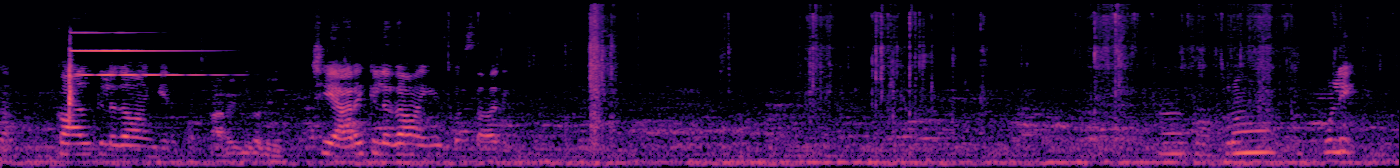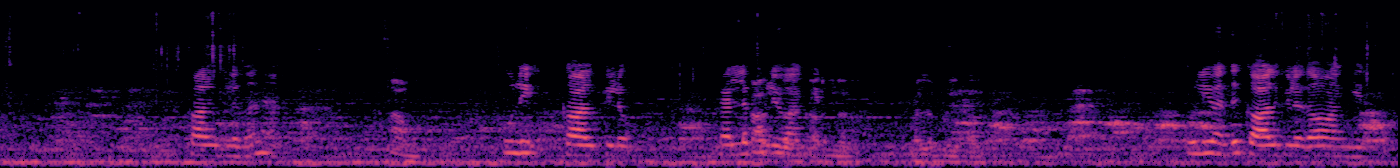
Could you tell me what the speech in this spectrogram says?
தான் கால் கிலோ தான் வாங்கியிருக்கோம் அரை கிலோ அடி சி அரை கிலோ தான் வாங்கியிருக்கோம் சாரி அதுக்கப்புறம் புளி கால் கிலோ தானே? புளி கால் கிலோ. வெள்ளை புளி வாங்கியிருக்கோம். புளி வந்து கால் கிலோ தான் வாங்கியிருக்கோம்.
